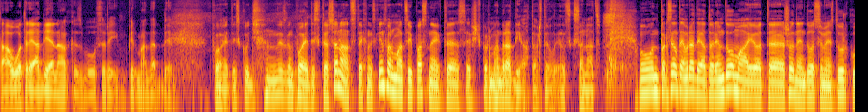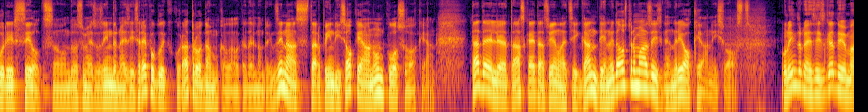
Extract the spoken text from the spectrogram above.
tā otrajā dienā, kas būs arī pirmā darbdiena. Poetiski, diezgan poetiski tev sanāca tehniski informāciju pasniegt, eh, sevišķi par manu radiatoru. Tev lieliski sanāca. Un par siltiem radiatoriem domājot, eh, šodien dosimies tur, kur ir silts. Un dosimies uz Indonēzijas republiku, kur atrodam, kā lielākā daļa noteikti zinās, starp Indijas okeānu un Kluso okeānu. Tādēļ eh, tā skaitās vienlaicīgi gan Dienvidaustrumāzijas, gan arī Okeānijas valsts. Un Indonēzijas gadījumā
